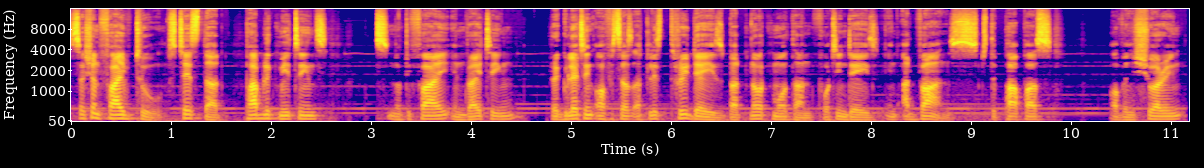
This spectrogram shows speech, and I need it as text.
Section 5.2 states that public meetings notify in writing regulating officers at least three days but not more than 14 days in advance to the purpose of ensuring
